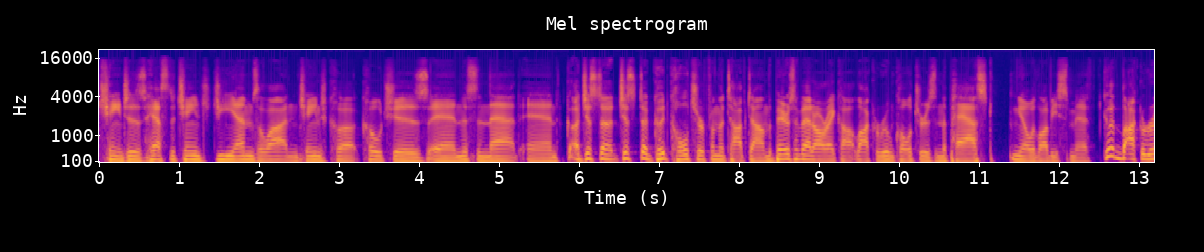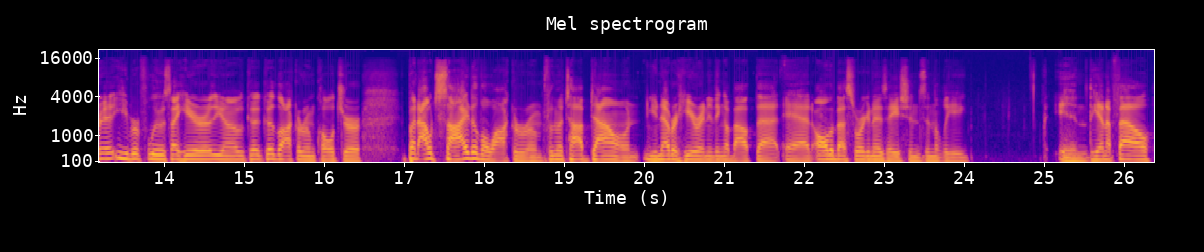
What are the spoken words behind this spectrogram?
changes has to change GMs a lot and change co- coaches and this and that and uh, just a just a good culture from the top down. The Bears have had all right locker room cultures in the past, you know, with Lovie Smith. Good locker room, Eberflus, I hear, you know, good, good locker room culture. But outside of the locker room, from the top down, you never hear anything about that. And all the best organizations in the league, in the NFL,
